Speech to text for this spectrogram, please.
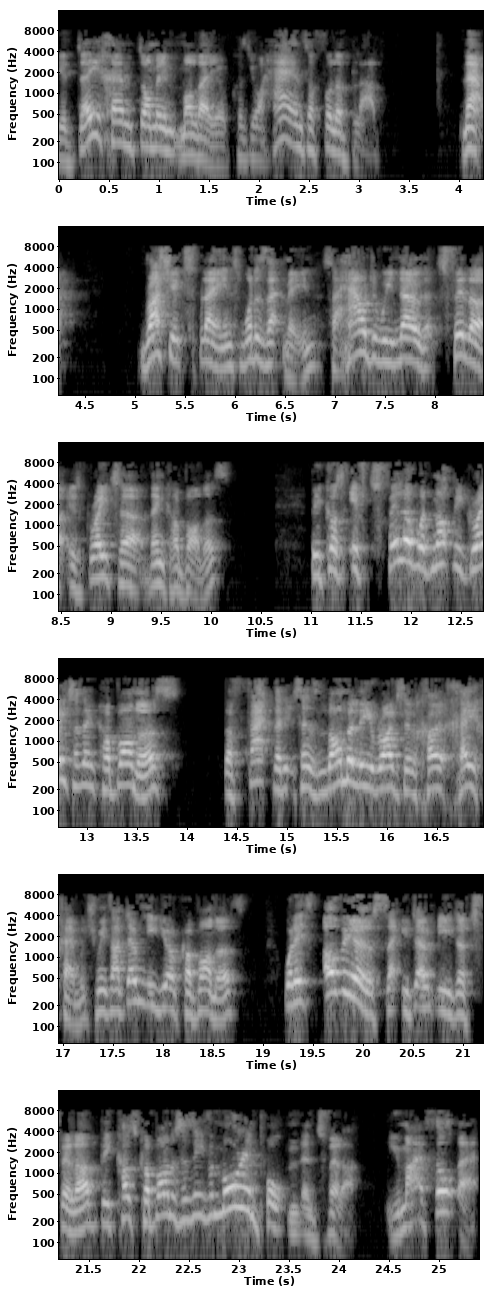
Yedechem domim moleu, because your hands are full of blood. Now, Rashi explains, what does that mean? So how do we know that tefillah is greater than karbonos? Because if tefillah would not be greater than karbonos, the fact that it says lomeli arrives in chechem, which means I don't need your karbonos, well, it's obvious that you don't need a tefillah because karbonos is even more important than tefillah. You might have thought that.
